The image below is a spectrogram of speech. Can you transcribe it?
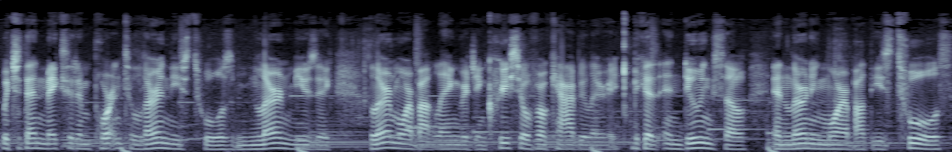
Which then makes it important to learn these tools, learn music, learn more about language, increase your vocabulary. Because in doing so and learning more about these tools,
